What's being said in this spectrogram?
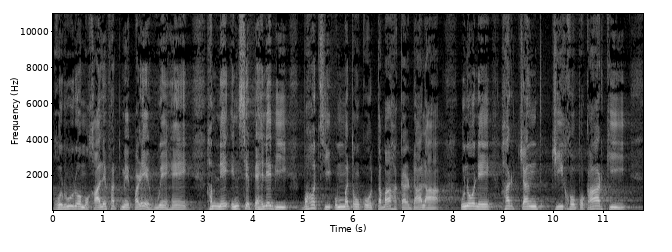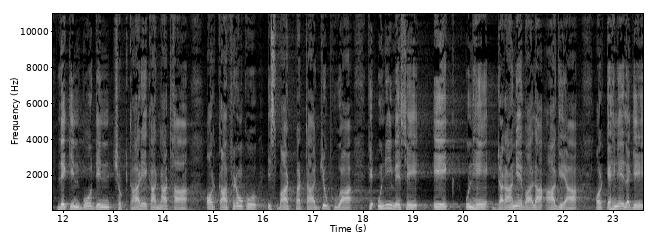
غرور و مخالفت میں پڑے ہوئے ہیں۔ ہم نے ان سے پہلے بھی بہت سی امتوں کو تباہ کر ڈالا۔ انہوں نے ہر چند چیخ و پکار کی، لیکن وہ دن چھٹکارے کا نہ تھا اور کافروں کو اس بات پر تعجب ہوا کہ انہی میں سے ایک انہیں ڈرانے والا آ گیا اور کہنے لگے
